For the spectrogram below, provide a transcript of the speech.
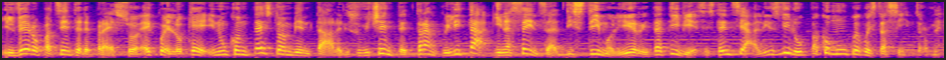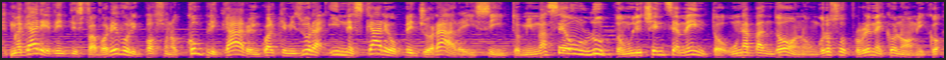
Il vero paziente depresso è quello che in un contesto ambientale di sufficiente tranquillità, in assenza di stimoli irritativi esistenziali, sviluppa comunque questa sindrome. Magari eventi sfavorevoli possono complicare o in qualche misura addirittura innescare o peggiorare i sintomi, ma se ho un lutto, un licenziamento, un abbandono, un grosso problema economico,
